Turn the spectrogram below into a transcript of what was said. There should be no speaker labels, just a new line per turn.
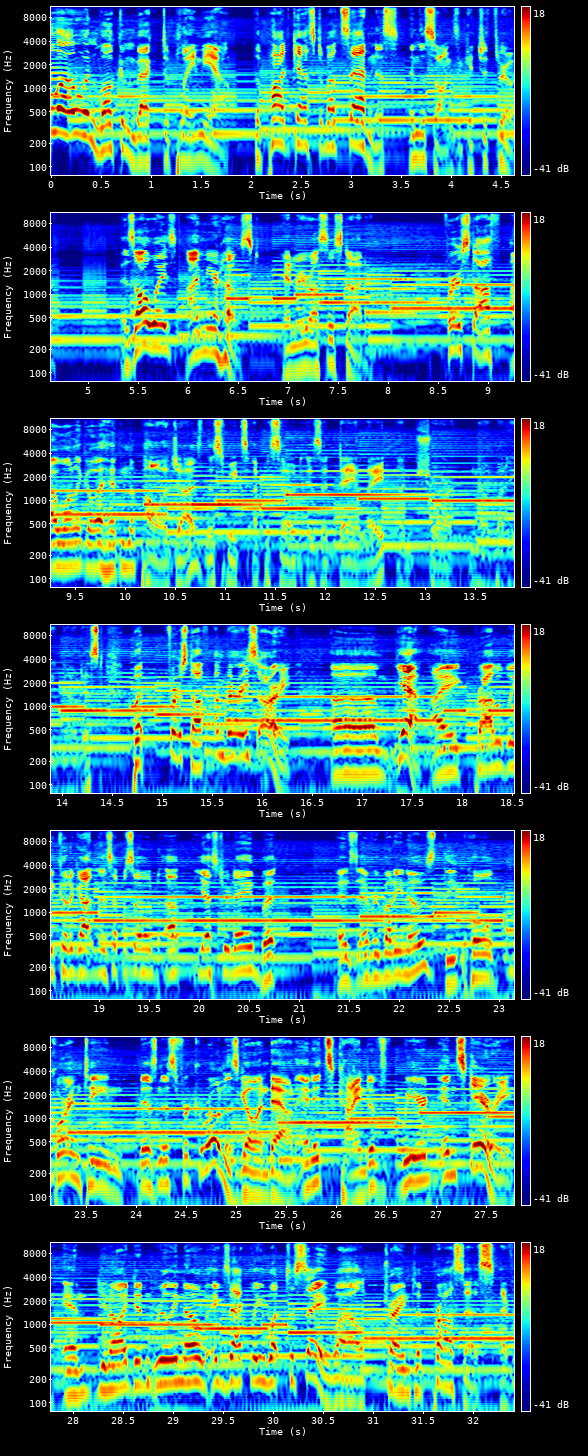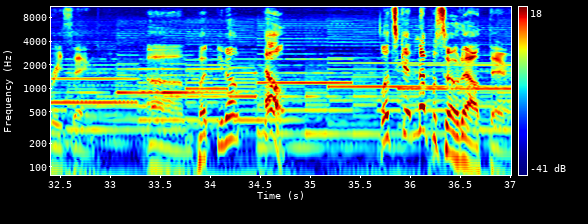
Hello and welcome back to Play Me Out, the podcast about sadness and the songs that get you through it. As always, I'm your host, Henry Russell Stoddard. First off, I want to go ahead and apologize. This week's episode is a day late. I'm sure nobody noticed. But first off, I'm very sorry. Um, yeah, I probably could have gotten this episode up yesterday, but as everybody knows, the whole quarantine business for Corona's going down, and it's kind of weird and scary. And, you know, I didn't really know exactly what to say while trying to process everything. Um, but, you know, hell, let's get an episode out there.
